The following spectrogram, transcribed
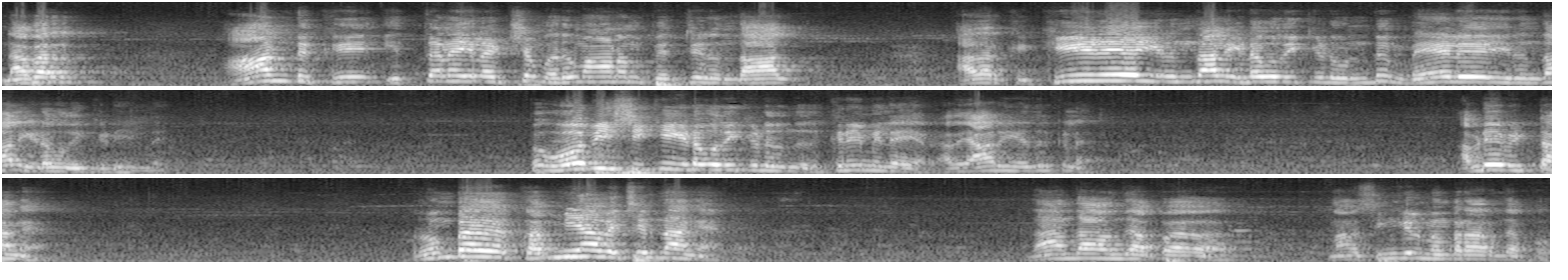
நபர் ஆண்டுக்கு இத்தனை லட்சம் வருமானம் பெற்றிருந்தால் அதற்கு கீழே இருந்தால் இடஒதுக்கீடு உண்டு மேலே இருந்தால் இடஒதுக்கீடு இல்லை. இப்போ ஓபிசிக்கு இடஒதுக்கீடு இருந்தது கிரிமி லேயர். அதை யாரும் எதிர்க்கல. அப்படியே விட்டாங்க. ரொம்ப கம்மியா வச்சிருந்தாங்க. நான் தான் வந்து அப்போ நான் சிங்கிள் மெம்பராக இருந்தப்போ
